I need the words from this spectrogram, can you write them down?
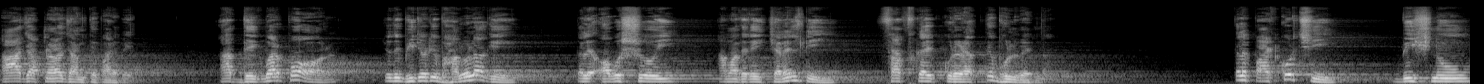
আজ আপনারা জানতে পারবেন। আর দেখবার পর যদি ভিডিওটি ভালো লাগে, তাহলে অবশ্যই আমাদের এই চ্যানেলটি সাবস্ক্রাইব করে রাখতে ভুলবেন না। তাহলে পাঠ করছি বিষ্ণু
